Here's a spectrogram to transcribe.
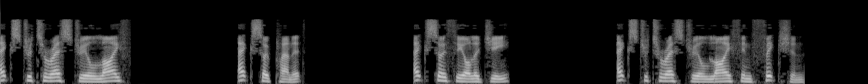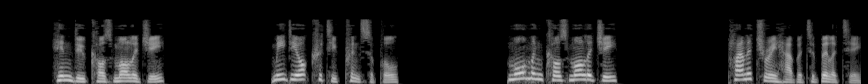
Extraterrestrial life Exoplanet Exotheology Extraterrestrial life in fiction Hindu cosmology Mediocrity principle Mormon cosmology Planetary habitability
